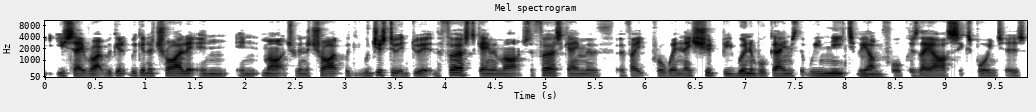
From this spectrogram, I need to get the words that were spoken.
You say right, we're going we're going to trial it in, in March. We're going to try. We, we'll just do it. Do it in the first game of March, the first game of, of April, when they should be winnable games that we need to be mm. up for because they are six pointers.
